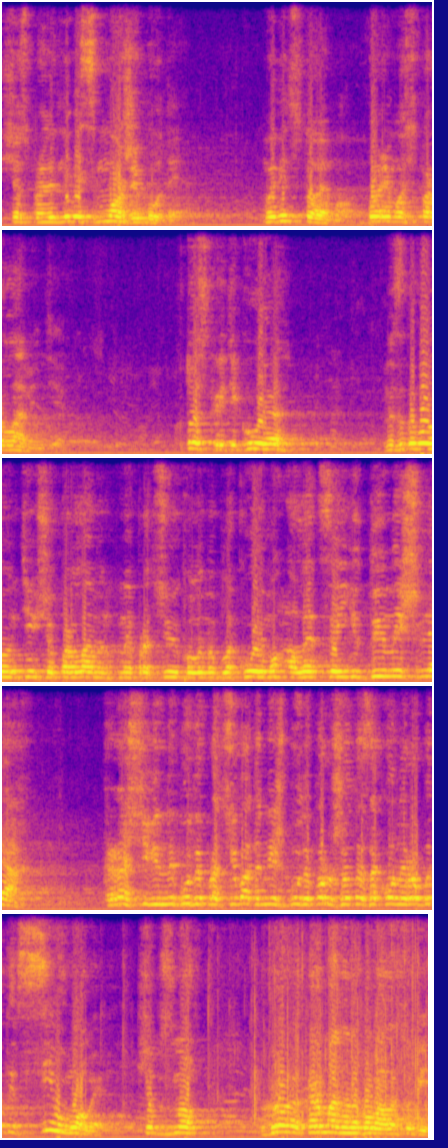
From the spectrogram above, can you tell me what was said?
що справедливість може бути. Ми відстоїмо, боремось в парламенті. Хтось критикує, незадоволений тим, що парламент не працює, коли ми блокуємо, але це єдиний шлях. Краще він не буде працювати, ніж буде порушувати закони, робити всі умови, щоб знов кармани набували собі.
